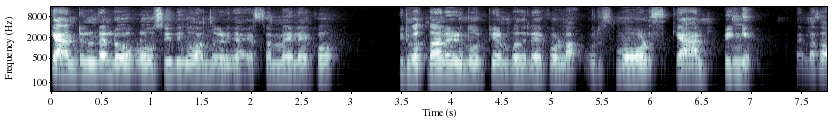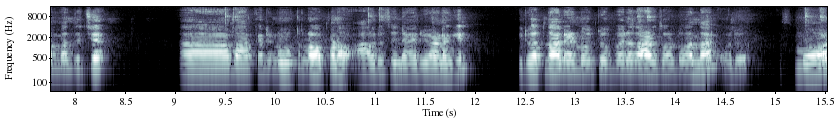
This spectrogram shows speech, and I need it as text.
ക്യാൻഡലിന്റെ ലോ ക്ലോസ് ചെയ്ത് ഇങ്ങ് വന്നു കഴിഞ്ഞാൽ എസ് എം എയിലേക്കോ ഇരുപത്തിനാല് എഴുന്നൂറ്റി എൺപതിലേക്കുള്ള ഒരു സ്മോൾ സ്കാൽപ്പിങ് എന്നെ സംബന്ധിച്ച് മാർക്കറ്റ് ന്യൂട്രൽ ഓപ്പണോ ആ ഒരു സിനാരിയോ ആണെങ്കിൽ ഇരുപത്തിനാല് എണ്ണൂറ്റി മുപ്പതിന് താഴത്തോട്ട് വന്നാൽ ഒരു സ്മോൾ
